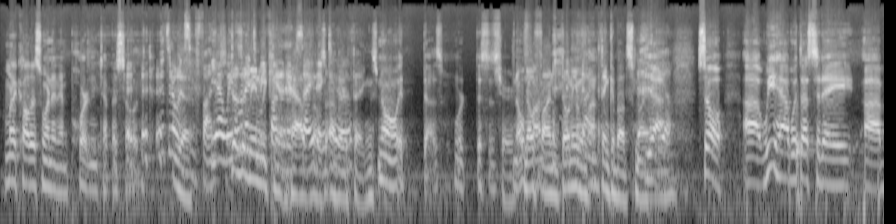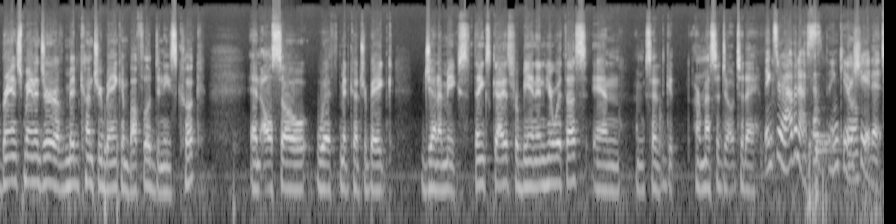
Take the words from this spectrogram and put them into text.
I'm going to call this one an important episode. We throw in Yeah. some fun. Yeah, we Doesn't want it to mean be we can't have exciting, those other things. no, it does. We're, this is Sure. no, No, fun. fun. Don't even fun. think about smiling. Yeah. So uh, we have with us today uh, branch manager of Mid Country Bank in Buffalo, Denise Cook, and also with Mid Country Bank, Jenna Meeks. Thanks, guys, for being in here with us, and I'm excited to get our message out today. Thanks for having us. thank you. Appreciate it.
